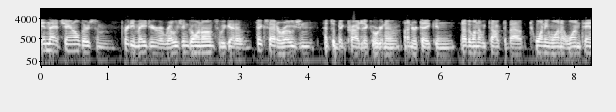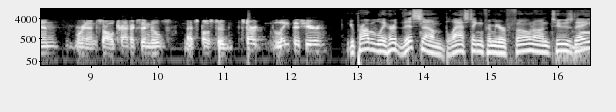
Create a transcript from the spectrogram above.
In that channel, there's some pretty major erosion going on, so we got to fix that erosion. That's a big project we're going to undertake. And another one that we talked about, 21 at 110, we're going to install traffic signals. That's supposed to start late this year. You probably heard this sound blasting from your phone on Tuesday.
